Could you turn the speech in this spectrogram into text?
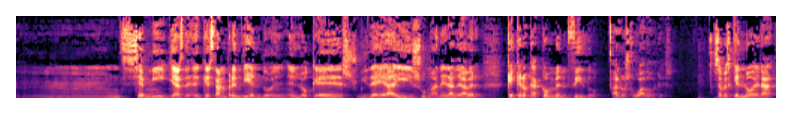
mm, semillas que están prendiendo en, en lo que es su idea y su manera de haber, que creo que ha convencido a los jugadores. Sabes que no era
